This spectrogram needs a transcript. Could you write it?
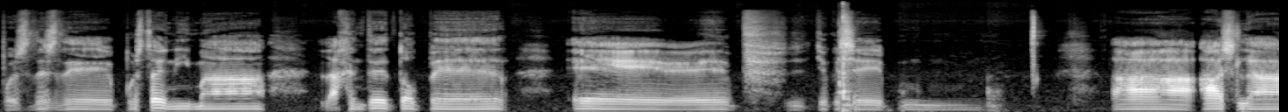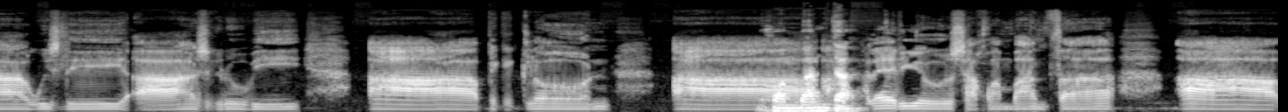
pues desde puesto de Nima, la gente de Topper, eh, yo qué sé, a Ashla Weasley, a Ash Groovy, a Pequeclon, a Juan Banta. a Valerius, a Juan Banza, a,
